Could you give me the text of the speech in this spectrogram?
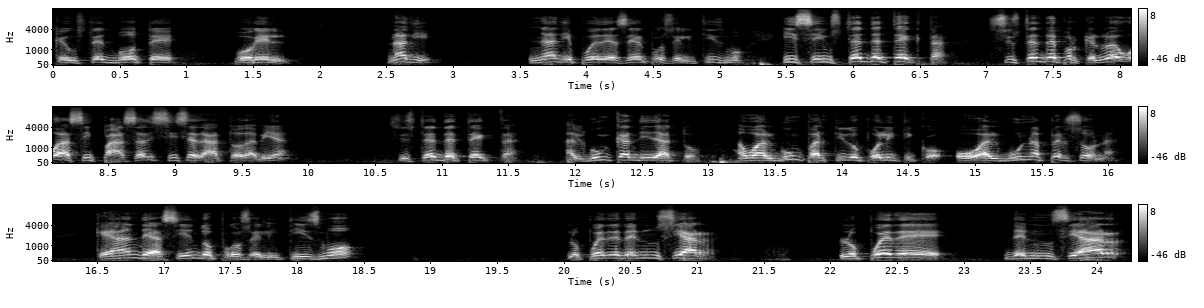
que usted vote por él. Nadie, nadie puede hacer proselitismo. Y si usted detecta, si usted ve, porque luego así pasa, si se da todavía, si usted detecta algún candidato o algún partido político o alguna persona que ande haciendo proselitismo, lo puede denunciar. Lo puede denunciar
